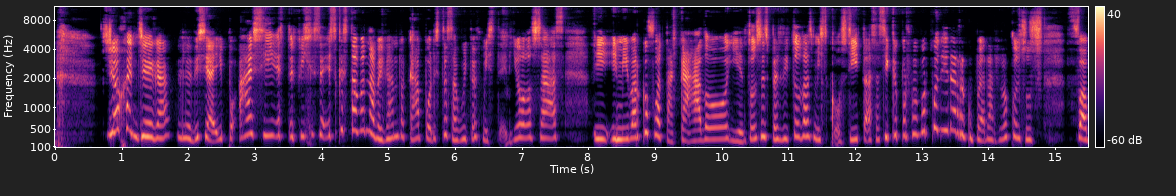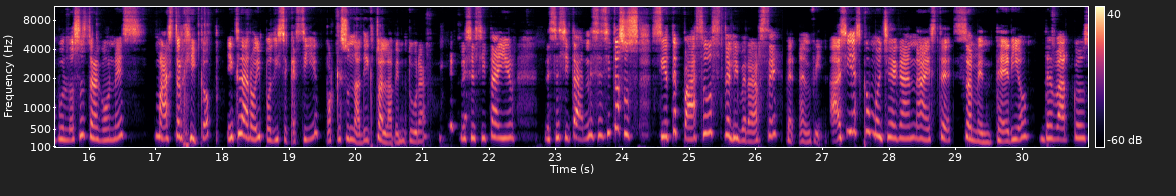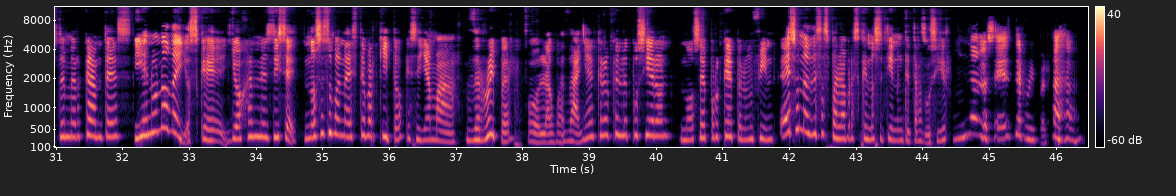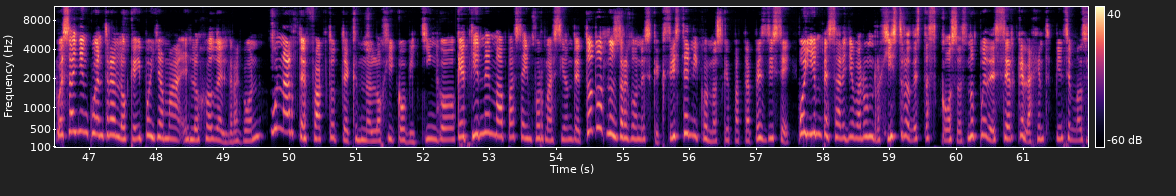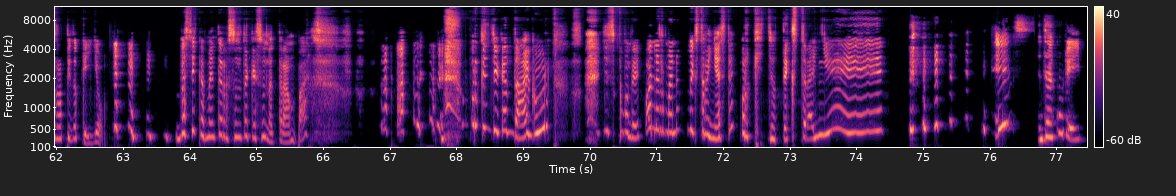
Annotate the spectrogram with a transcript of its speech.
Johan llega y le dice a Hippo, ay sí, este, fíjese, es que estaba navegando acá por estas agüitas misteriosas y, y mi barco fue atacado y entonces perdí todas mis cositas, así que por favor puede ir a recuperarlo con sus fabulosos dragones. Master Hiccup. Y claro, Hippo dice que sí, porque es un adicto a la aventura. Necesita ir Necesita, necesita sus siete pasos de liberarse. Pero, en fin, así es como llegan a este cementerio de barcos de mercantes. Y en uno de ellos, que Johan les dice, no se suban a este barquito que se llama The Reaper, o la guadaña, creo que le pusieron. No sé por qué, pero en fin. Es una de esas palabras que no se tienen que traducir. No lo sé, es The Reaper. Pues ahí encuentran lo que Hippo llama el ojo del dragón, un artefacto tecnológico vikingo que tiene mapas e información de todos los dragones que existen y con los que Patapés dice voy a empezar a llevar un registro de estas cosas. No puede ser que la gente piense más rápido que yo. Básicamente resulta que es una trampa. Porque llega Dagur y es como de hola hermano, ¿me extrañaste? Porque yo te extrañé. es Dagur e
